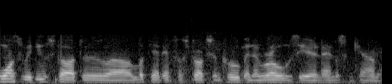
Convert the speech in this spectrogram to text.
once we do start to uh, look at infrastructure improvement and roads here in Anderson County.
